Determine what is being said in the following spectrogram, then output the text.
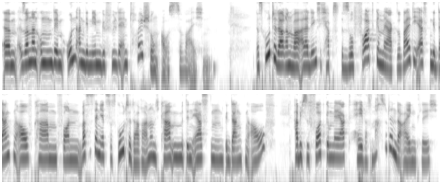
ähm, sondern um dem unangenehmen Gefühl der Enttäuschung auszuweichen. Das Gute daran war allerdings, ich habe es sofort gemerkt, sobald die ersten Gedanken aufkamen von, was ist denn jetzt das Gute daran? Und ich kam mit den ersten Gedanken auf, habe ich sofort gemerkt, hey, was machst du denn da eigentlich?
